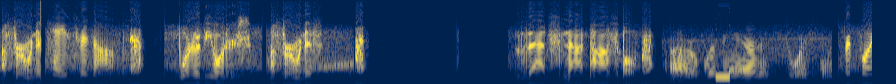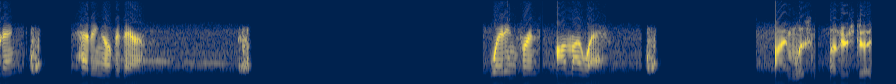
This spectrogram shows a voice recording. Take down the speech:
Affirmative. Case resolved. What are the orders? Affirmative. That's not possible. Uh, requesting air in the situation. Reporting. Heading over there. Waiting for, in- on my way. I'm listening. Understood.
